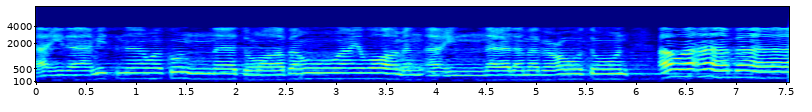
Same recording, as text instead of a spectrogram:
أئذا متنا وكنا ترابا وعظاما أئنا لمبعوثون أو آباؤنا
